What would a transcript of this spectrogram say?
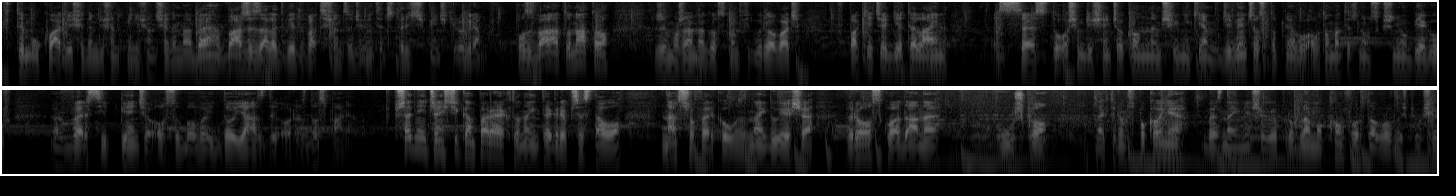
w tym układzie 7057EB waży zaledwie 2945 kg. Pozwala to na to, że możemy go skonfigurować w pakiecie GT Line ze 180-konnym silnikiem, 9-stopniową automatyczną skrzynią biegów w wersji 5-osobowej do jazdy oraz do spania. W przedniej części kampera, jak to na Integrę przystało, nad szoferką znajduje się rozkładane łóżko, na którym spokojnie, bez najmniejszego problemu, komfortowo wyśpią się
